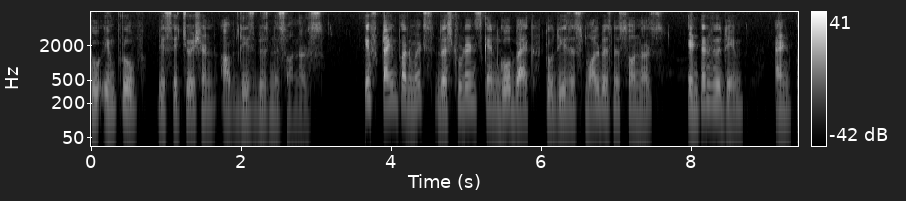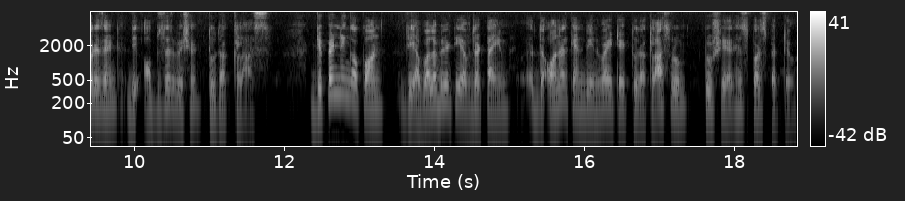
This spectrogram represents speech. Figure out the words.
to improve the situation of these business owners. If time permits, the students can go back to these small business owners, interview them and present the observation to the class. Depending upon the availability of the time, the owner can be invited to the classroom to share his perspective.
